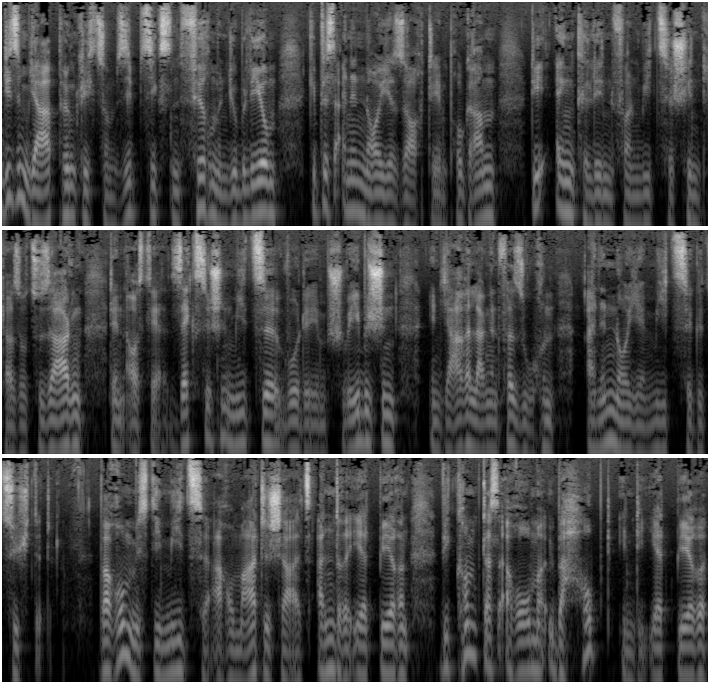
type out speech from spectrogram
diesem Jahr, pünktlich zum 70. Firmenjubiläum, gibt es eine neue Sorte im Programm, die Enkelin von Mieze Schindler sozusagen, denn aus der sächsischen Mieze wurde im Schwäbischen in jahrelangen Versuchen eine neue Mieze gezüchtet. Warum ist die Mieze aromatischer als andere Erdbeeren? Wie kommt das Aroma überhaupt in die Erdbeere?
